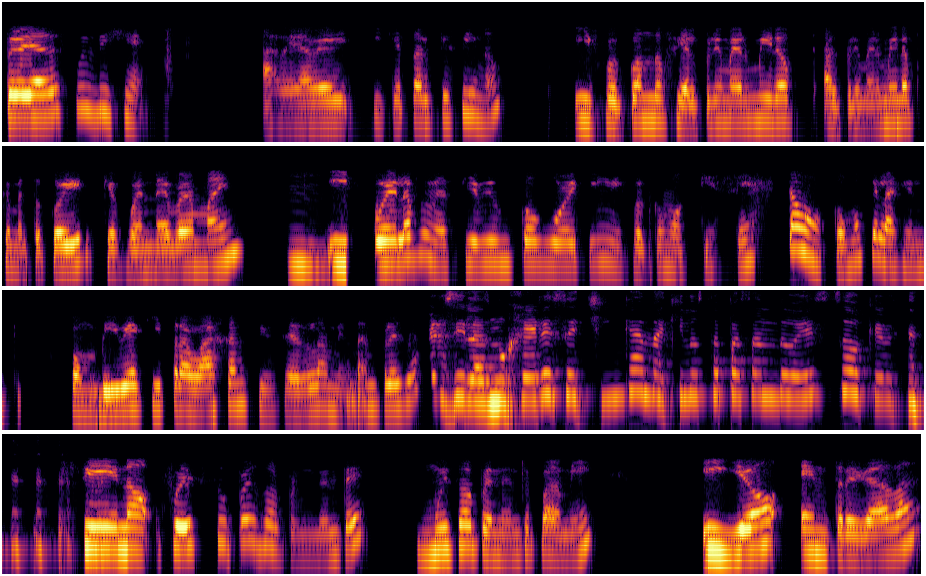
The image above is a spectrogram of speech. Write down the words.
Pero ya después dije, a ver, a ver, ¿y qué tal que sí, no? Y fue cuando fui al primer meetup, al primer meetup que me tocó ir, que fue Nevermind, mm. y fue la primera vez que vi un coworking y fue como, ¿qué es esto? ¿Cómo que la gente convive aquí, trabajan sin ser la misma empresa? Pero si las mujeres se chingan, aquí no está pasando eso. Sí, no, fue súper sorprendente, muy sorprendente para mí. Y yo entregada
